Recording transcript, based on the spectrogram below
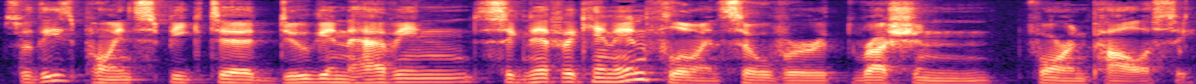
So these points speak to Dugin having significant influence over Russian foreign policy,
